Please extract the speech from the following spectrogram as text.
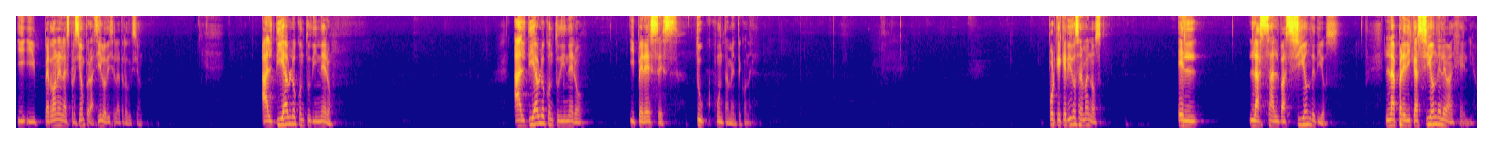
y, perdonen la expresión, pero así lo dice la traducción. Al diablo con tu dinero. Al diablo con tu dinero y pereces tú juntamente con él. Porque queridos hermanos, el, la salvación de Dios, la predicación del Evangelio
